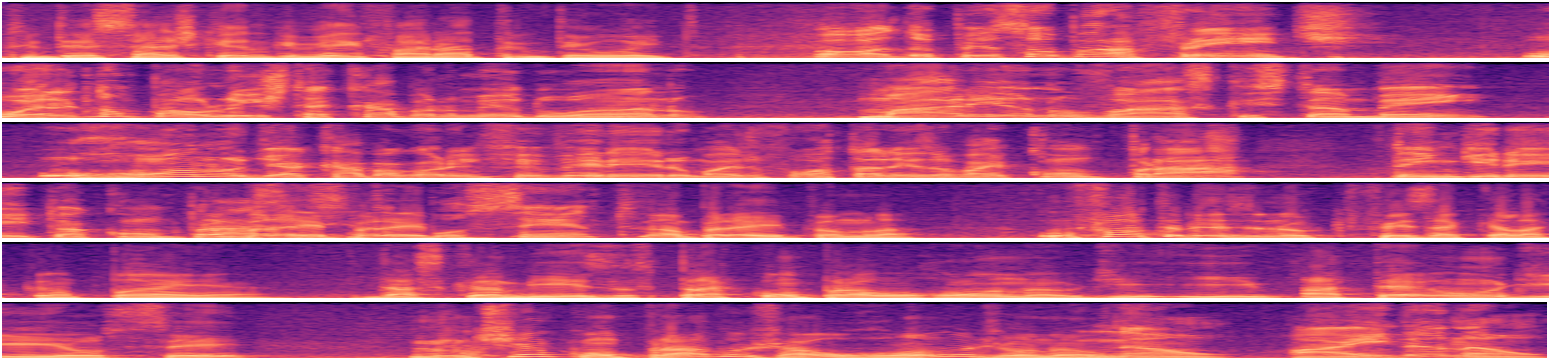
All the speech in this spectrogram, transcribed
37 que ano que vem fará 38. Ó, do pessoal pra frente, o Elton Paulista acaba no meio do ano, Mariano Vasquez também, o Ronald acaba agora em fevereiro, mas o Fortaleza vai comprar, tem direito a comprar não, peraí, 60%. Peraí. Não, peraí, vamos lá. O Fortaleza no que fez aquela campanha das camisas para comprar o Ronald e até onde eu sei, Não tinha comprado já o Ronald ou não? Não, ainda não.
